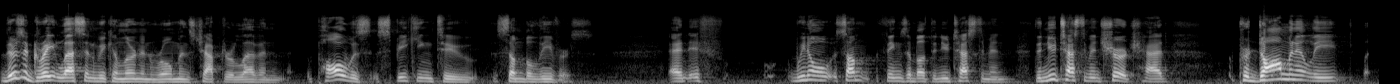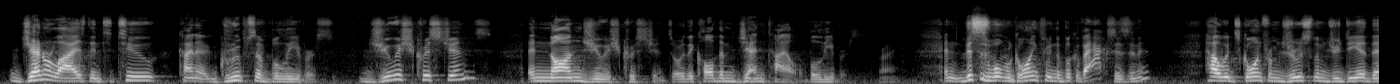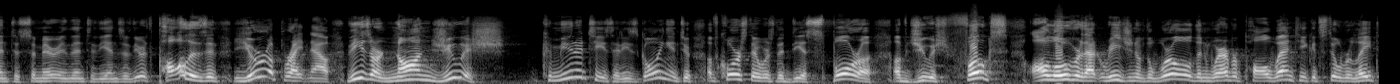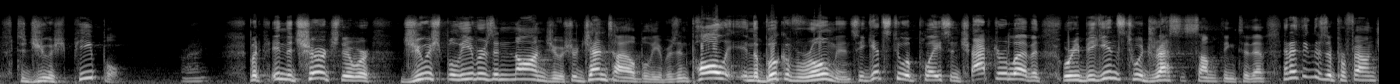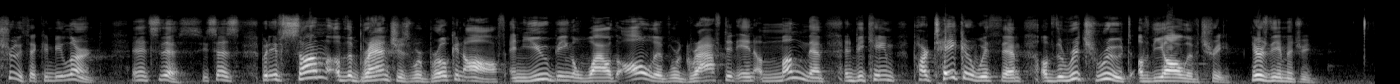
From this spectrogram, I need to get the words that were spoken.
there's a great lesson we can learn in Romans chapter 11. Paul was speaking to some believers. And if we know some things about the New Testament, the New Testament church had predominantly generalized into two kind of groups of believers Jewish Christians and non Jewish Christians, or they called them Gentile believers. Right? And this is what we're going through in the book of Acts, isn't it? How it's going from Jerusalem, Judea, then to Samaria, and then to the ends of the earth. Paul is in Europe right now. These are non Jewish communities that he's going into. Of course, there was the diaspora of Jewish folks all over that region of the world, and wherever Paul went, he could still relate to Jewish people, right? But in the church, there were Jewish believers and non Jewish or Gentile believers. And Paul, in the book of Romans, he gets to a place in chapter 11 where he begins to address something to them. And I think there's a profound truth that can be learned. And it's this He says, But if some of the branches were broken off, and you, being a wild olive, were grafted in among them and became partaker with them of the rich root of the olive tree. Here's the imagery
